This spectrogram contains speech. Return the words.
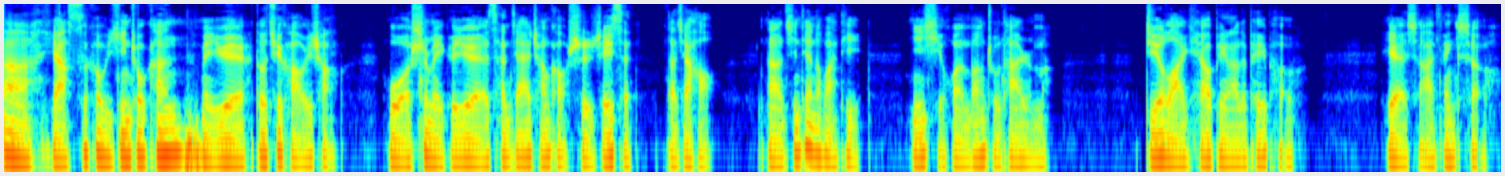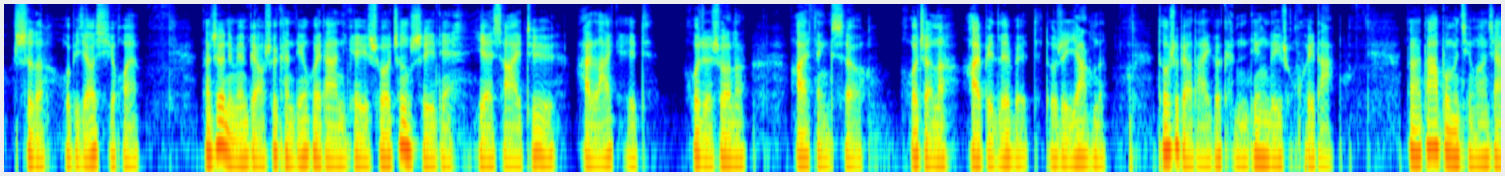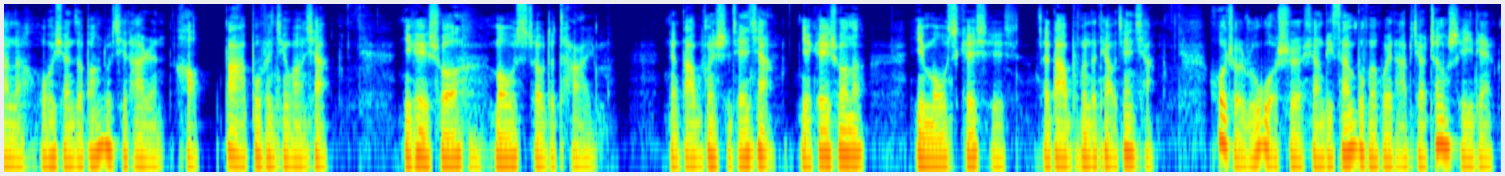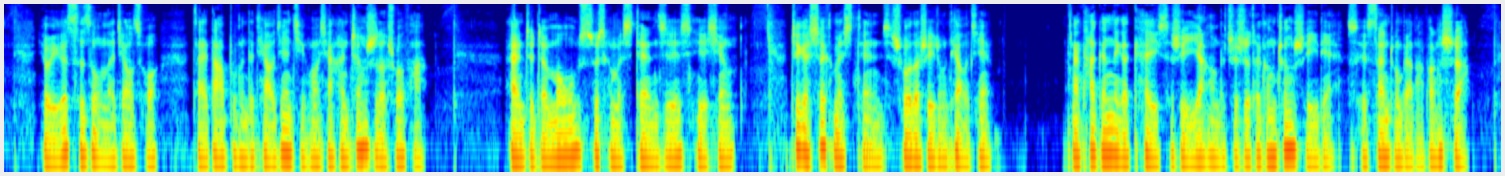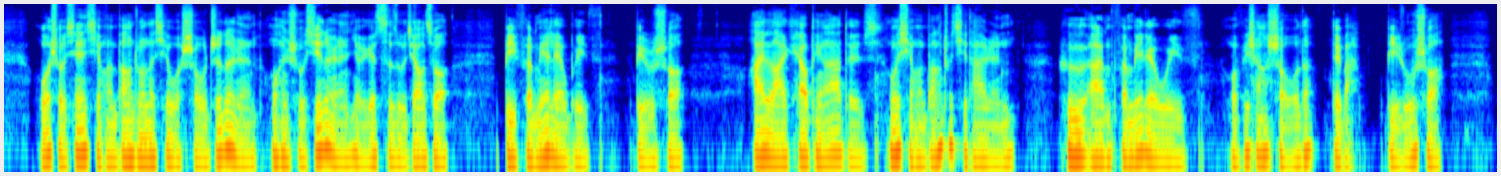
那雅思口语新周刊每月都去考一场，我是每个月参加一场考试。Jason，大家好。那今天的话题，你喜欢帮助他人吗？Do you like helping other people? Yes, I think so. 是的，我比较喜欢。那这里面表示肯定回答，你可以说正式一点，Yes, I do. I like it. 或者说呢，I think so. 或者呢，I believe it，都是一样的，都是表达一个肯定的一种回答。那大部分情况下呢，我会选择帮助其他人。好，大部分情况下，你可以说 most of the time。那大部分时间下，也可以说呢 in most cases，在大部分的条件下。或者如果是像第三部分回答比较正式一点，有一个词组呢叫做在大部分的条件情况下很正式的说法 and the most circumstances 也行。这个 circumstances 说的是一种条件。那它跟那个 case 是一样的，只是它更正式一点。所以三种表达方式啊，我首先喜欢帮助那些我熟知的人，我很熟悉的人。有一个词组叫做 be familiar with，比如说 I like helping others，我喜欢帮助其他人。Who I'm familiar with，我非常熟的，对吧？比如说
